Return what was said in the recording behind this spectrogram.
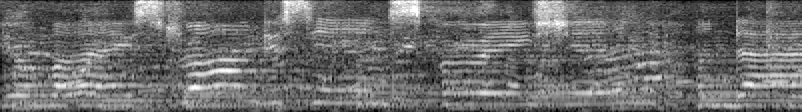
You're my strongest inspiration. And I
